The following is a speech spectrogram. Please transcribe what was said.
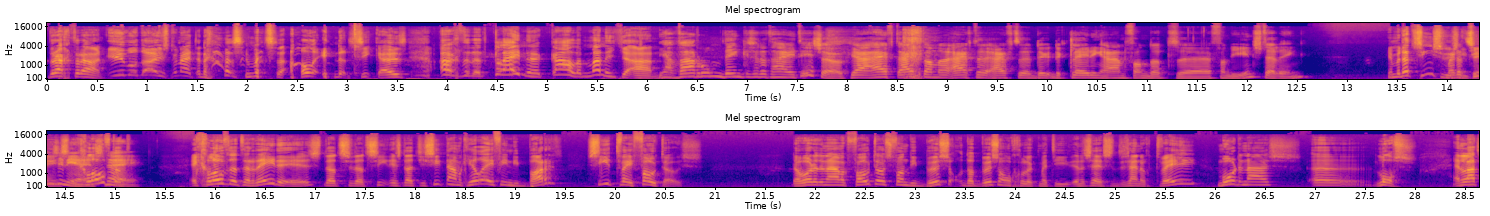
Erachteraan, Evil Tonight. En dan gaan ze met z'n allen in dat ziekenhuis achter dat kleine, kale mannetje aan. Ja, waarom denken ze dat hij het is ook? Ja, hij heeft, hij heeft dan eh, hij heeft, eh, hij heeft eh, de, de kleding aan van, dat, van die instelling. Ja, maar dat zien ze dus Maar dat niet zien eens. ze niet ik eens. Geloof nee. dat, ik geloof dat de reden is dat ze dat zien, is dat je ziet namelijk heel even in die bar, zie je twee foto's. Dan worden er namelijk foto's van die bus, dat busongeluk met die, en dan zeggen ze, er zijn nog twee moordenaars eh, los. En dan laten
